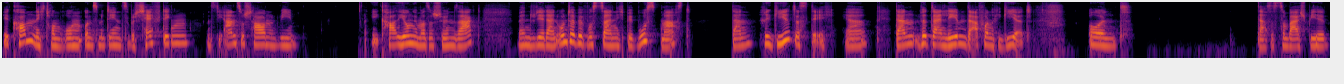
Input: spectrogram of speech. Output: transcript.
Wir kommen nicht drum rum, uns mit denen zu beschäftigen, uns die anzuschauen und wie, wie Carl Jung immer so schön sagt, wenn du dir dein Unterbewusstsein nicht bewusst machst, dann regiert es dich, ja. Dann wird dein Leben davon regiert. Und das ist zum Beispiel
